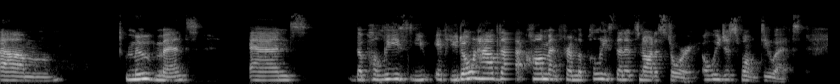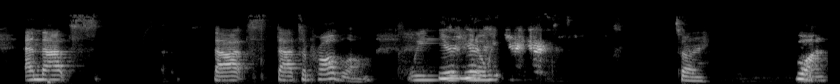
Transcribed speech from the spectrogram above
um, movement, and the police you if you don't have that comment from the police then it's not a story. Oh we just won't do it. And that's that's that's a problem. We you're, you know we sorry. Go on.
